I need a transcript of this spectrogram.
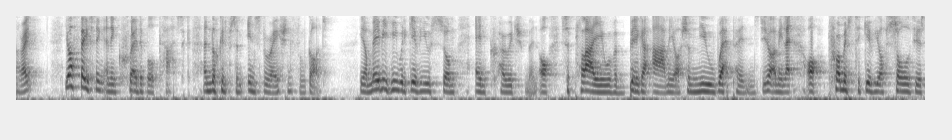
all right? You're facing an incredible task and looking for some inspiration from God. You know, maybe he would give you some encouragement or supply you with a bigger army or some new weapons. Do you know what I mean? Like, or promise to give your soldiers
